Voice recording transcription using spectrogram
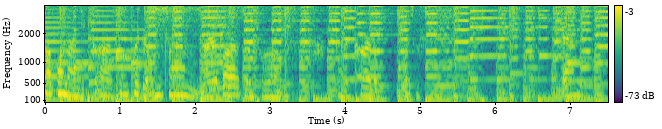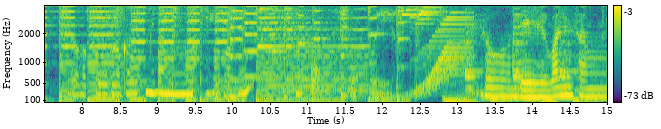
하고 나니까 손톱이 엄청 얇아져서 날카로워졌어요. 일단 새로 바꿔보도록 하겠습니다. 이거는 요거 해볼 거예요. 이런 네일 완성.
